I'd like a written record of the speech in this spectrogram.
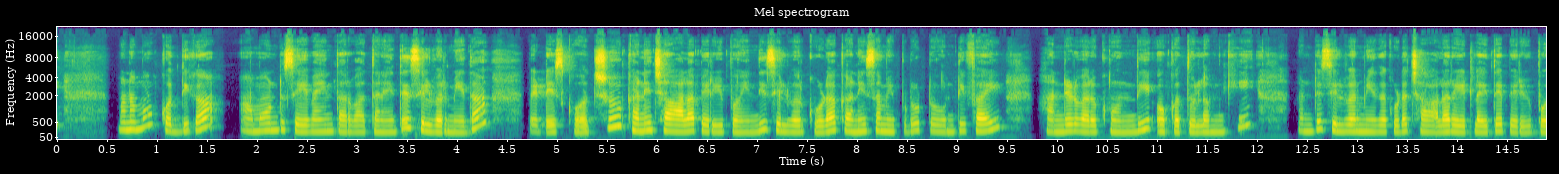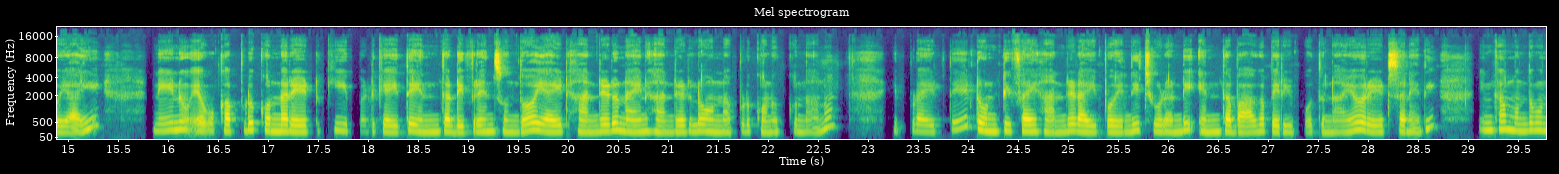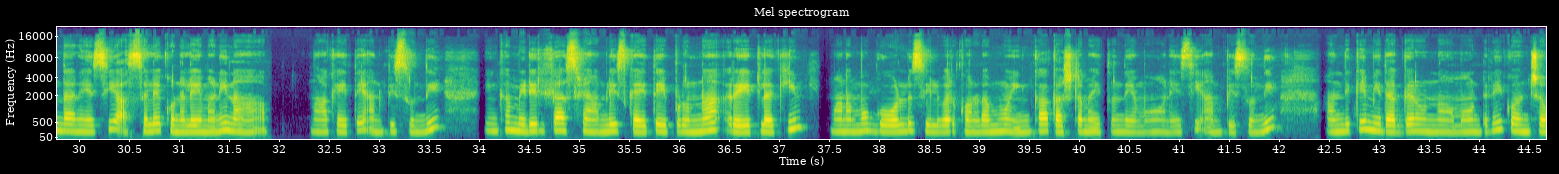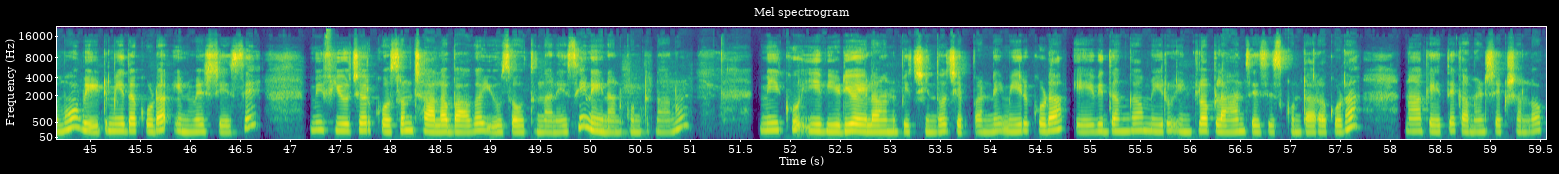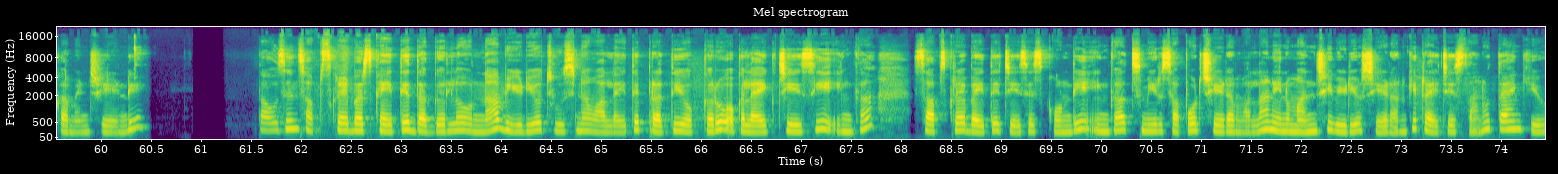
మనము కొద్దిగా అమౌంట్ సేవ్ అయిన తర్వాతనైతే సిల్వర్ మీద పెట్టేసుకోవచ్చు. కానీ చాలా పెరిగిపోయింది సిల్వర్ కూడా. కనీసం ఇప్పుడు ట్వంటీ ఫైవ్ హండ్రెడ్ వరకు ఉంది ఒక తులంకి. అంటే సిల్వర్ మీద కూడా చాలా రేట్లు అయితే పెరిగిపోయాయి. నేను ఒకప్పుడు కొన్న రేటుకి ఇప్పటికైతే ఎంత డిఫరెన్స్ ఉందో ఎయిట్ హండ్రెడ్ నైన్ హండ్రెడ్లో ఉన్నప్పుడు కొనుక్కున్నాను. ఇప్పుడైతే ట్వంటీ ఫైవ్ హండ్రెడ్ అయిపోయింది. చూడండి ఎంత బాగా పెరిగిపోతున్నాయో రేట్స్ అనేది. ఇంకా ముందు ముందు అనేసి అస్సలే కొనలేమని నా నాకైతే అనిపిస్తుంది. ఇంకా మిడిల్ క్లాస్ ఫ్యామిలీస్కి అయితే ఇప్పుడున్న రేట్లకి మనము గోల్డ్ సిల్వర్ కొనడము ఇంకా కష్టమవుతుందేమో అనేసి అనిపిస్తుంది. అందుకే మీ దగ్గర ఉన్న అమౌంట్ని కొంచెము వీటి మీద కూడా ఇన్వెస్ట్ చేస్తే మీ ఫ్యూచర్ కోసం చాలా బాగా యూస్ అవుతుంది అనేసి నేను అనుకుంటున్నాను. మీకు ఈ వీడియో ఎలా అనిపించిందో చెప్పండి. మీరు కూడా ఏ విధంగా మీరు ఇంట్లో ప్లాన్స్ వేసేసుకుంటారో కూడా నాకైతే కమెంట్ సెక్షన్లో కమెంట్ చేయండి. థౌజండ్ సబ్స్క్రైబర్స్కి అయితే దగ్గరలో ఉన్న వీడియో చూసిన వాళ్ళైతే ప్రతి ఒక్కరూ ఒక లైక్ చేసి ఇంకా సబ్స్క్రైబ్ అయితే చేసేసుకోండి. ఇంకా మీరు సపోర్ట్ చేయడం వల్ల నేను మంచి వీడియోస్ చేయడానికి ట్రై చేస్తాను. Thank you.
